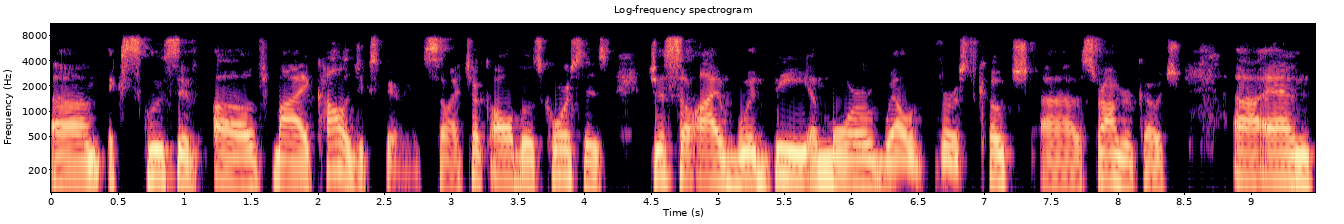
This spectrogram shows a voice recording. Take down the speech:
um, exclusive of my college experience. So I took all those courses just so I would be a more well-versed coach, uh, stronger coach, uh, and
